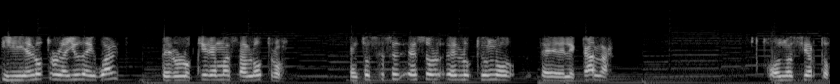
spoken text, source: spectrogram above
y el otro le ayuda igual, pero lo quiere más al otro. Entonces e- eso es lo que uno eh, le cala. ¿O no es cierto?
